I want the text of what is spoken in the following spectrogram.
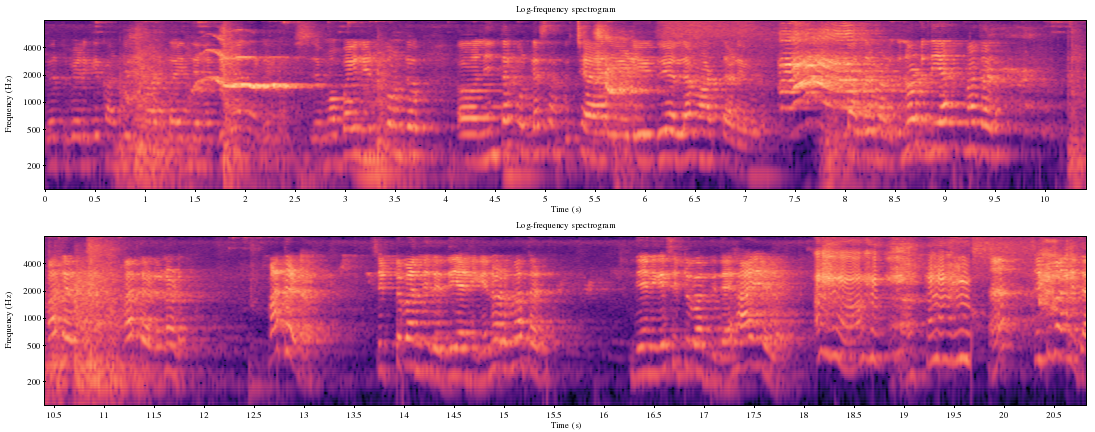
ಇವತ್ತು ಬೆಳಿಗ್ಗೆ ಕಂಟಿನ್ಯೂ ಮಾಡ್ತಾ ಇದ್ದೇನೆ. ದಿನ ಮೊಬೈಲ್ ಇಟ್ಕೊಂಡು ನಿಂತ ಕೂಡಲೇ ಸಾಕು. ಚಾ ಹೇಳಿ ಇದು ಎಲ್ಲ ಮಾಡ್ತಾಳೆ ಇವಳು. ಪಾತ್ರ ಮಾಡೋದು. ನೋಡಿದ್ಯಾ ದಿಯಾ ಮಾತಾಡು. ಮಾತಾಡು ಮಾತಾಡು ನೋಡು. ಮಾತಾಡು. ಸಿಟ್ಟು ಬಂದಿದೆ ದಿಯಾನಿಗೆ. ನೋಡು ಮಾತಾಡು. ದಿಯಾನಿಗೆ ಸಿಟ್ಟು ಬಂದಿದೆ. ಹಾಯ್ ಹೇಳು? ಸಿಟ್ಟು ಬಂದಿದ?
